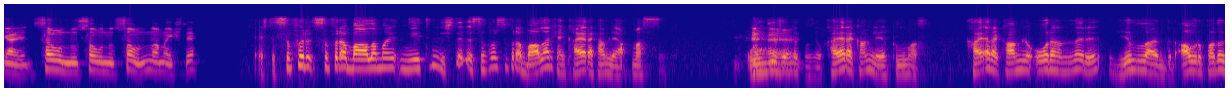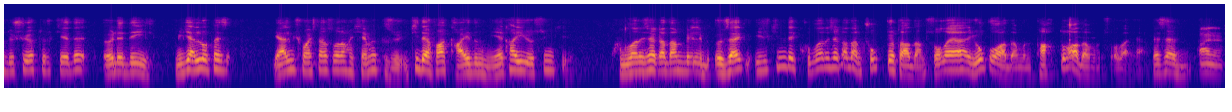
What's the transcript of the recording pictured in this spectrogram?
Yani savundun savundun savundun ama işte işte sıfır sıfıra bağlama niyetin işte de sıfır sıfıra bağlarken kayarak hamle yapmazsın. Oyuncu üzerinde konuşuyorum. Kayarak hamle yapılmaz. Kayarak hamle oranları yıllardır Avrupa'da düşüyor. Türkiye'de öyle değil. Miguel Lopez gelmiş maçtan sonra hakeme kızıyor. İki defa kaydın. Niye kayıyorsun ki? Kullanacak adam belli. Özellikle ilkinde kullanacak adam çok kötü adam. Sol ayağı yok o adamın. Tahtı o adamın sol ayağı. Mesela Aynen.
